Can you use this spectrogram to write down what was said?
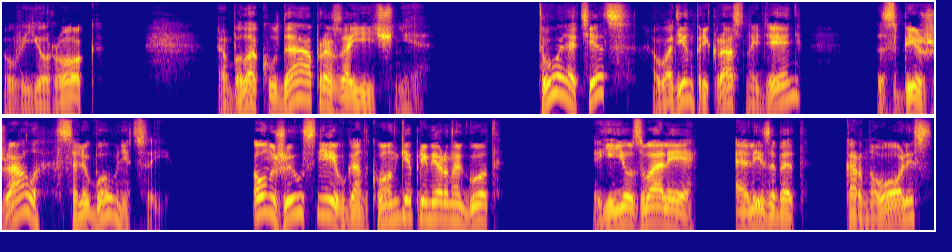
в Юрок была куда прозаичнее. Твой отец в один прекрасный день сбежал с любовницей. Он жил с ней в Гонконге примерно год. Ее звали Элизабет Корнуоллис.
